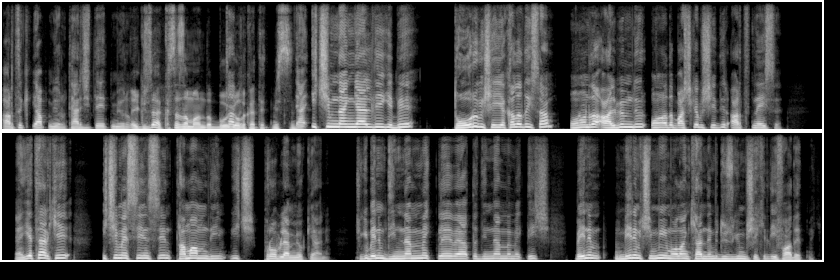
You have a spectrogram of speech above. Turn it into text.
artık yapmıyorum. Tercih de etmiyorum. E güzel kısa zamanda bu Tabii. yolu kat etmişsin. Yani içimden geldiği gibi doğru bir şey yakaladıysam ona da albümdür, ona da başka bir şeydir artık neyse. Yani yeter ki içime sinsin tamam diyeyim hiç problem yok yani. Çünkü benim dinlenmekle veyahut da dinlenmemekle hiç benim benim için mühim olan kendimi düzgün bir şekilde ifade etmek.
